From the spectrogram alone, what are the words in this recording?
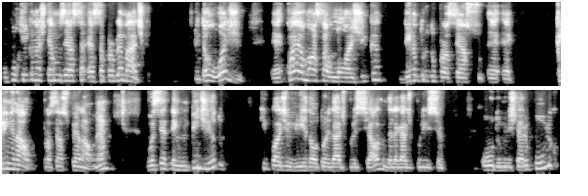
o porquê que nós temos essa, essa problemática. Então, hoje, é, qual é a nossa lógica dentro do processo é, é, criminal, processo penal, né? Você tem um pedido que pode vir da autoridade policial, do delegado de polícia ou do Ministério Público.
